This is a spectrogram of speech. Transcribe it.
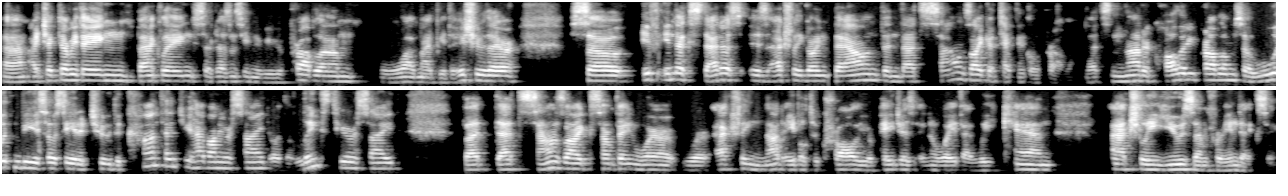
Um, I checked everything, backlinks, there doesn't seem to be a problem. What might be the issue there? So if index status is actually going down, then that sounds like a technical problem. That's not a quality problem, so it wouldn't be associated to the content you have on your site or the links to your site. But that sounds like something where we're actually not able to crawl your pages in a way that we can actually use them for indexing.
